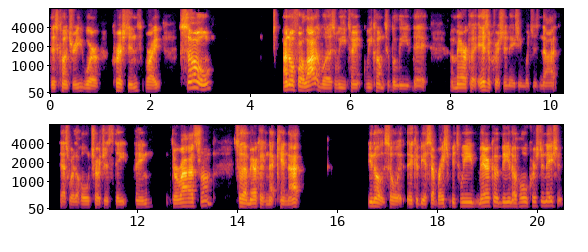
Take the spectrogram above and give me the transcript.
this country were Christians, right? So I know for a lot of us, we t- we come to believe that America is a Christian nation, which is not. That's where the whole church and state thing derives from. So that America cannot you know, so it, it, could be a separation between America being a whole Christian nation,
